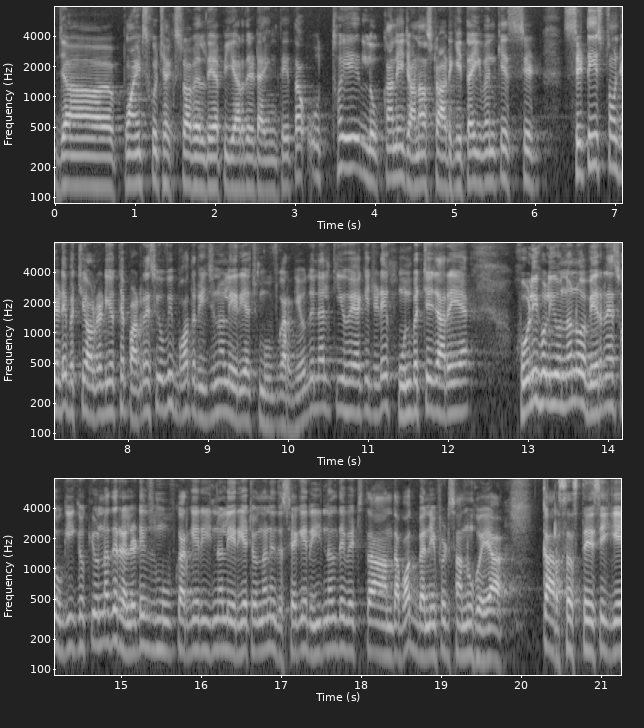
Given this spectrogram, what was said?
ਜਾਂ ਪੁਆਇੰਟਸ ਕੁਝ ਐਕਸਟਰਾ ਮਿਲਦੇ ਆ ਪੀਆਰ ਦੇ ਟਾਈਮ ਤੇ, ਤਾਂ ਉੱਥੇ ਲੋਕਾਂ ਨੇ ਜਾਣਾ ਸਟਾਰਟ ਕੀਤਾ ਈਵਨ ਕਿ ਸਿਟੀਜ਼ ਤੋਂ ਜਿਹੜੇ ਬੱਚੇ ਆਲਰੇਡੀ ਉੱਥੇ ਪੜ੍ਹ ਰਹੇ ਸੀ, ਉਹ ਵੀ ਬਹੁਤ ਰੀਜਨਲ ਏਰੀਆ 'ਚ ਮੂਵ ਕਰ ਗਏ। ਉਹਦੇ ਨਾਲ ਕੀ ਹੋਇਆ ਕਿ ਜਿਹੜੇ ਹੁਣ ਬੱਚੇ ਜਾ ਰਹੇ ਆ ਹੌਲੀ ਹੌਲੀ ਉਹਨਾਂ ਨੂੰ ਅਵੇਅਰਨੈਸ ਹੋ ਗਈ, ਕਿਉਂਕਿ ਉਹਨਾਂ ਦੇ ਰਿਲੇਟਿਵਸ ਮੂਵ ਕਰ ਗਏ ਰੀਜਨਲ ਏਰੀਆ 'ਚ। ਉਹਨਾਂ ਨੇ ਦੱਸਿਆ ਕਿ ਰੀਜਨਲ ਦੇ ਵਿੱਚ ਤਾਂ ਆਉਣ ਦਾ ਬਹੁਤ ਬੈਨੀਫਿਟ ਸਾਨੂੰ ਹੋਇਆ। ਘਰ ਸਸਤੇ ਸੀਗੇ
